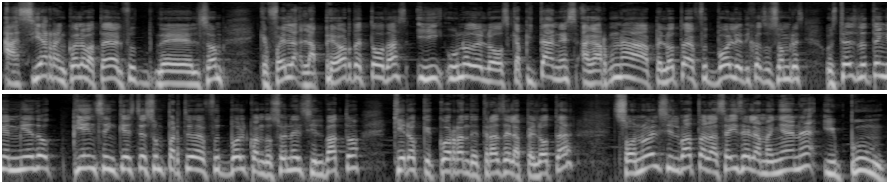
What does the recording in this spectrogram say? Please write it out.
Así arrancó la batalla del, del Somme, que fue la, la peor de todas. Y uno de los capitanes agarró una pelota de fútbol y le dijo a sus hombres: Ustedes no tengan miedo, piensen que este es un partido de fútbol. Cuando suene el silbato, quiero que corran detrás de la pelota. Sonó el silbato a las 6 de la mañana y ¡pum!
